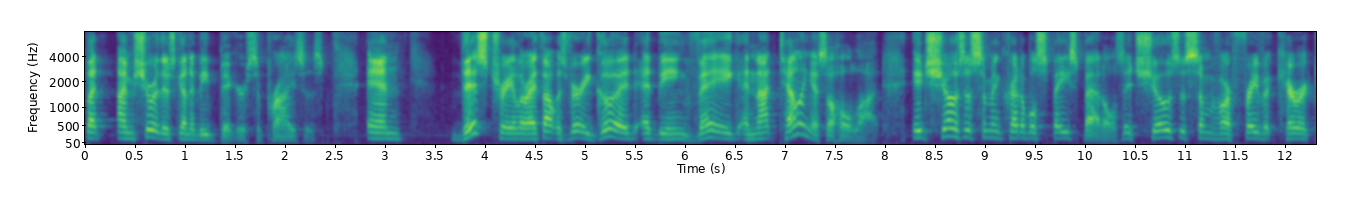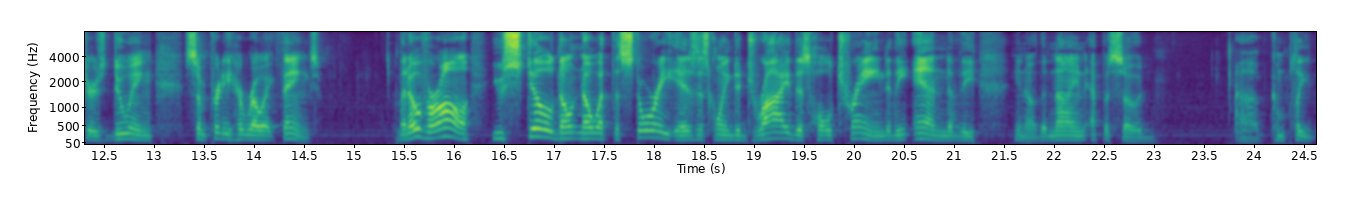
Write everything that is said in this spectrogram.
But I'm sure there's going to be bigger surprises. And this trailer I thought was very good at being vague and not telling us a whole lot. It shows us some incredible space battles. It shows us some of our favorite characters doing some pretty heroic things. But overall, you still don't know what the story is that's going to drive this whole train to the end of the, you know, the nine episode uh, complete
